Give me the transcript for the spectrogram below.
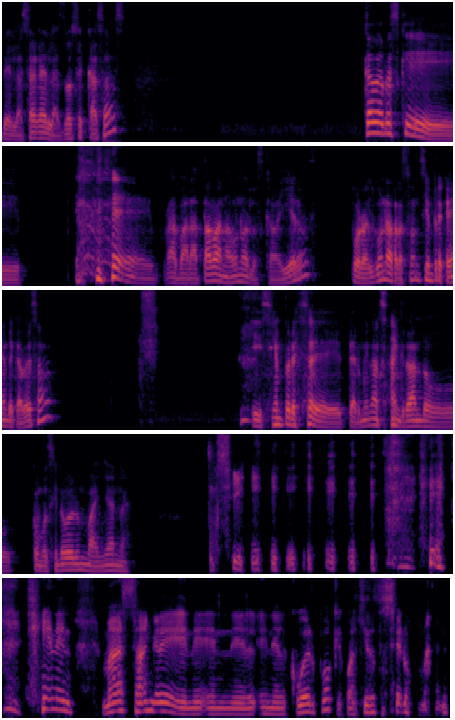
de la saga de las 12 casas, cada vez que abarataban a uno de los caballeros, por alguna razón, siempre caen de cabeza. Y siempre se terminan sangrando como si no hubiera un mañana. Sí. Tienen más sangre en, el, cuerpo que cualquier otro ser humano.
